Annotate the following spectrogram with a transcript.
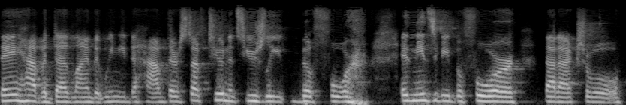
they have a deadline that we need to have their stuff too, and it's usually before, it needs to be before that actual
